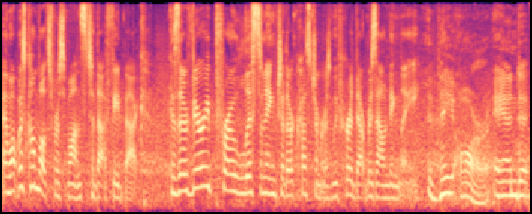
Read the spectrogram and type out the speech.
And what was Commvault's response to that feedback? Because they're very pro listening to their customers. We've heard that resoundingly. They are, and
